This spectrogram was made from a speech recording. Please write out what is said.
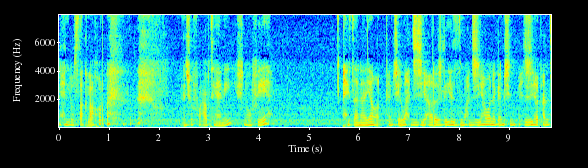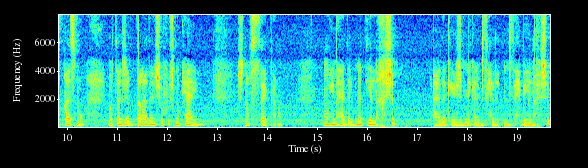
نحلو ال sac الآخر. نشوفو عاوتاني شنو فيه. حيت أنايا كنمشي لواحد الجهة راجلي يهز واحد الجهة وأنا كنمشي لواحد الجهة كنتقاسمو. وتنجي للدار عاد نشوفو شنو كاين شنو في السيكر المهم هذا البنات ديال الخشب. هذا كيعجبني كنمسح نمسح به الخشب.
